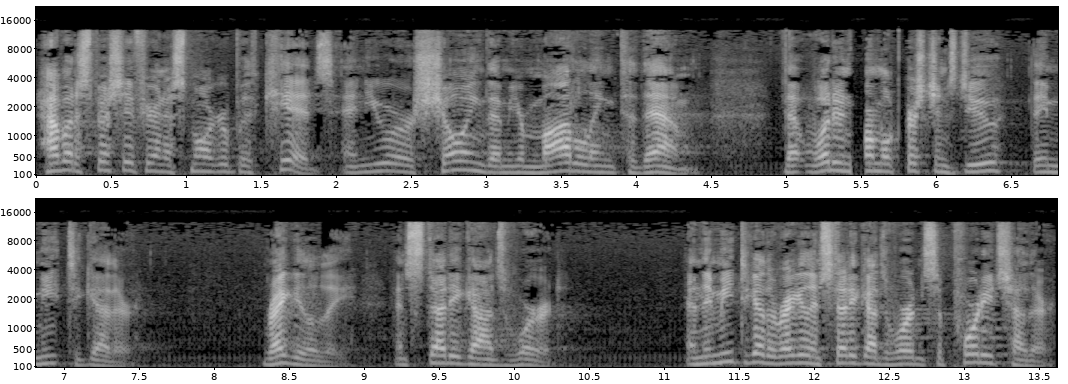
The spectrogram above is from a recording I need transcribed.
How about especially if you're in a small group with kids and you are showing them, you're modeling to them that what do normal Christians do? They meet together regularly and study God's Word. And they meet together regularly and study God's Word and support each other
